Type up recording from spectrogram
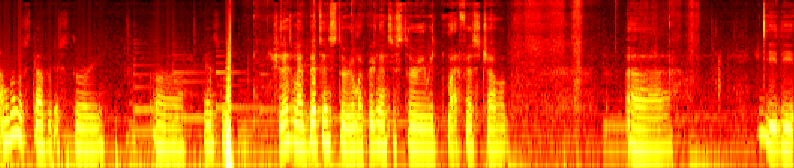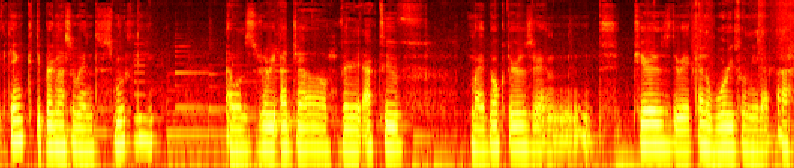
I'm going to start with a story. Uh, yes, my, I my birthing story or my pregnancy story with my first child? Uh, the, the I think the pregnancy went smoothly. I was very agile, very active. My doctors and peers they were kind of worried for me, like ah,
